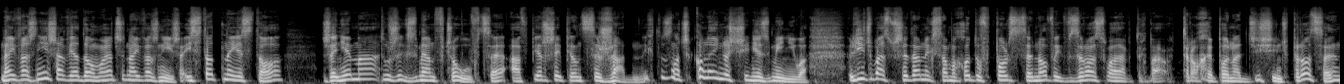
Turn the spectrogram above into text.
najważniejsza wiadomość, czy najważniejsza, istotne jest to, że nie ma dużych zmian w czołówce, a w pierwszej piątce żadnych, to znaczy kolejność się nie zmieniła. Liczba sprzedanych samochodów w Polsce nowych wzrosła chyba trochę ponad 10%.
